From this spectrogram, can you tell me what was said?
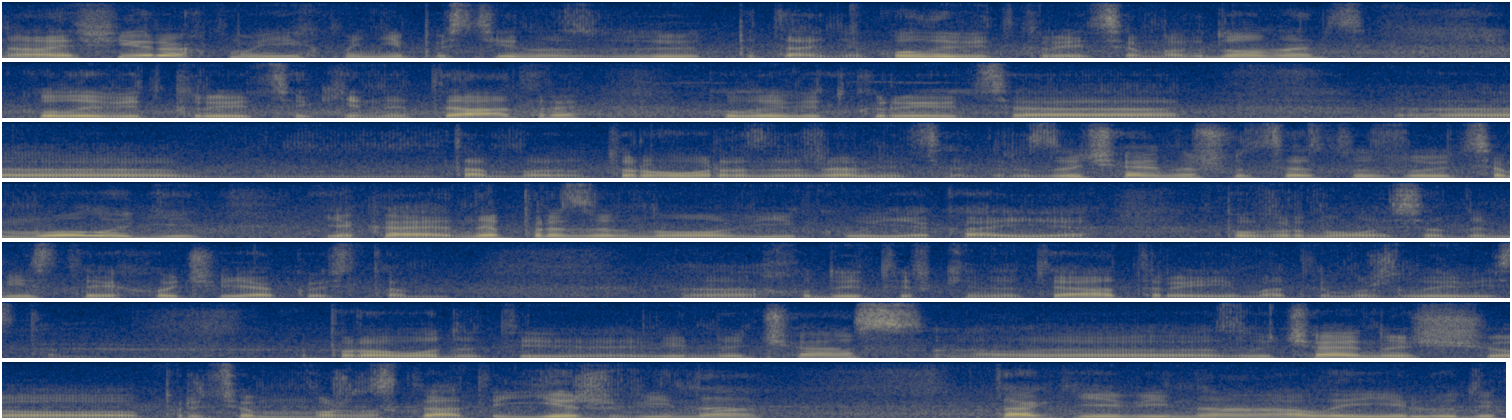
на ефірах моїх мені постійно задають питання, коли відкриється Макдональдс, коли відкриються кінотеатри, коли відкриються. Е, там торгово-розважальні центри. Звичайно, що це стосується молоді, яка є непризивного віку, яка є повернулася до міста і хоче якось там е, ходити в кінотеатри і мати можливість там проводити вільний час. Але звичайно, що при цьому можна сказати, є ж війна. Так, є війна, але є люди,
